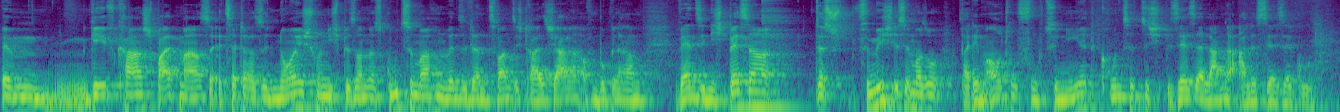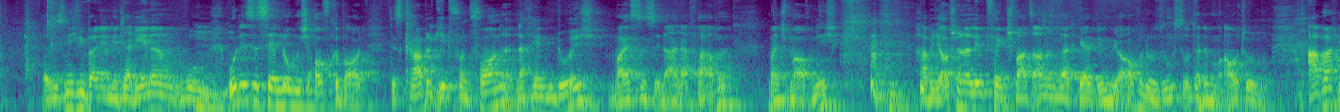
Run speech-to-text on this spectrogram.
Ähm, GFK, Spaltmaße etc. sind neu schon nicht besonders gut zu machen. Wenn sie dann 20, 30 Jahre auf dem Buckel haben, werden sie nicht besser. Das, für mich ist immer so, bei dem Auto funktioniert grundsätzlich sehr, sehr lange alles sehr, sehr gut. Es ist nicht wie bei den Italienern, wo. Mhm. Und es ist sehr logisch aufgebaut. Das Kabel geht von vorne nach hinten durch, meistens in einer Farbe, manchmal auch nicht. Habe ich auch schon erlebt, fängt schwarz an und hört gelb irgendwie auf und du suchst unter dem Auto. Aber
